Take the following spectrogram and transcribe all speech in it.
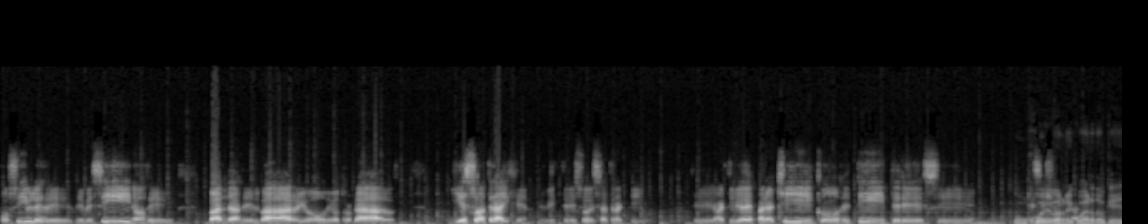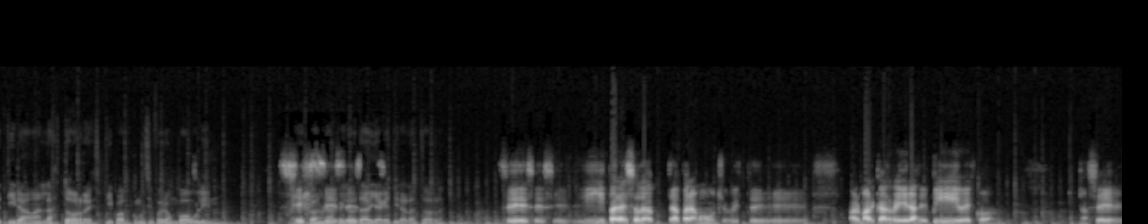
posibles de, vecinos, de bandas del barrio o de otros lados. Y eso atrae gente, ¿viste? Eso es atractivo. Eh, actividades para chicos, de títeres. un juego recuerdo que tiraban las torres, tipo como si fuera un bowling Sí, con una pelota había que tirar las torres. Sí, sí, sí. Y para eso da, para mucho, ¿viste? Eh, armar carreras de pibes con, no sé,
